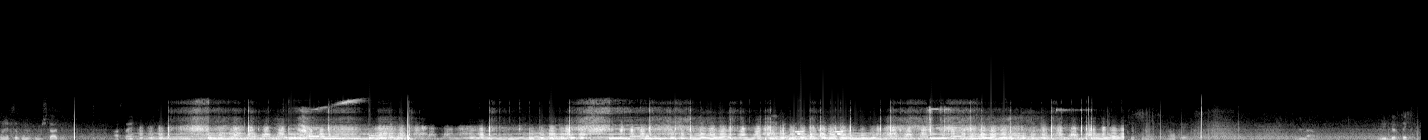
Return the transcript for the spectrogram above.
un pic. iar mă pune să pun publicitate. Asta e. Nu e nicio Ok. Da. Liber text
